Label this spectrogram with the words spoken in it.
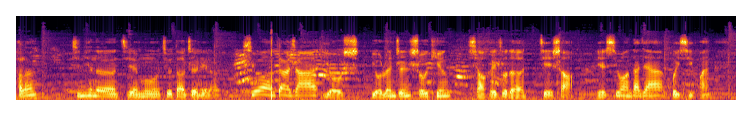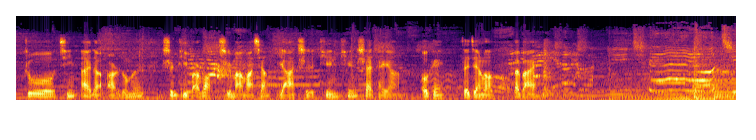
好了，今天的节目就到这里了。希望大家有有认真收听小黑做的介绍，也希望大家会喜欢。祝亲爱的耳朵们身体玩棒，吃嘛嘛香，牙齿天天晒太阳。OK，再见喽，拜拜。一切有尽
